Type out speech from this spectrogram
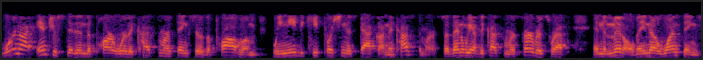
we're not interested in the part where the customer thinks there's a problem. We need to keep pushing this back on the customer. So then we have the customer service rep in the middle. They know one thing's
